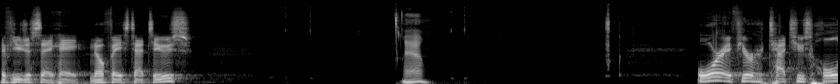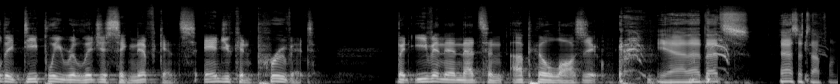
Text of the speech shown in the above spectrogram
if you just say, hey, no face tattoos, Yeah. Or if your tattoos hold a deeply religious significance and you can prove it. But even then, that's an uphill lawsuit. Yeah, that, that's that's a tough one.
